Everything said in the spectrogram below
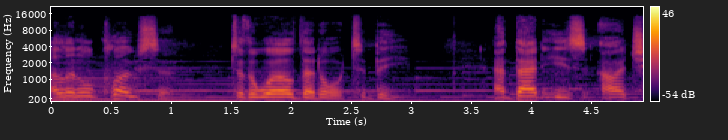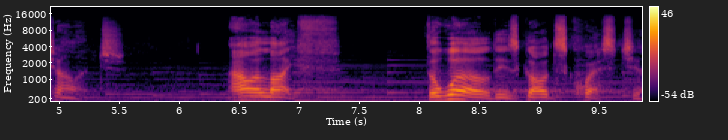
a little closer to the world that ought to be. And that is our challenge, our life. The world is God's question,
